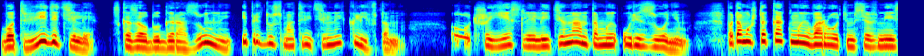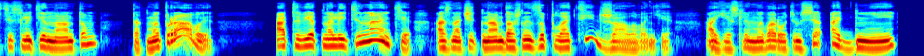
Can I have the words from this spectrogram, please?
Вот видите ли, сказал благоразумный и предусмотрительный Клифтон. Лучше, если лейтенанта мы урезоним, потому что как мы воротимся вместе с лейтенантом, так мы правы. Ответ на лейтенанте, а значит, нам должны заплатить жалование. А если мы воротимся одни,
